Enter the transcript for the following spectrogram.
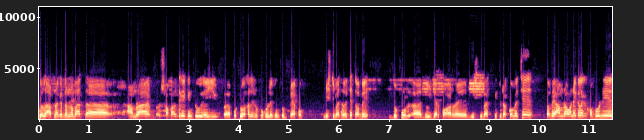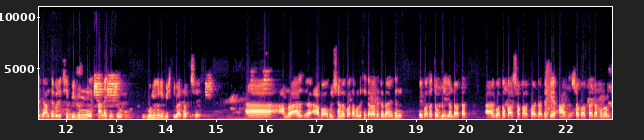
দোলা আপনাকে ধন্যবাদ। আহ, আমরা সকাল থেকে কিন্তু এই পটুয়াখালীর উপকূলে কিন্তু ব্যাপক বৃষ্টিপাত হয়েছে, তবে দুপুর দুইটার পর বৃষ্টিপাত কিছুটা কমেছে। তবে আমরা অনেক এলাকায় খবর নিয়ে জানতে পেরেছি, বিভিন্ন স্থানে কিন্তু গুড়ি গুড়ি বৃষ্টিপাত হচ্ছে। আমরা আবহাওয়া অফিসের সঙ্গে কথা বলেছি, তারা যেটা জানিয়েছেন গত চব্বিশ ঘণ্টা, অর্থাৎ গতকাল সকাল ছয়টা থেকে আজ সকাল ছয়টা পর্যন্ত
